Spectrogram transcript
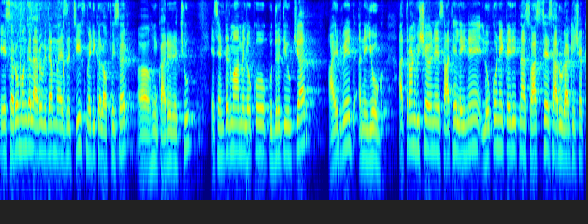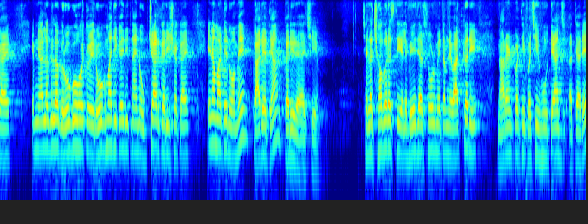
એ સર્વમંગલ આરોગ્યધામમાં as a chief medical officer હું કાર્યરત છું. એ સેન્ટરમાં અમે લોકો કુદરતી ઉપચાર, આયુર્વેદ અને યોગ, આ ત્રણ વિષયોને સાથે લઈને લોકોને કઈ રીતના સ્વાસ્થ્ય સારું રાખી શકાય, એમને અલગ અલગ રોગો હોય તો એ રોગમાંથી કઈ રીતના એનો ઉપચાર કરી શકાય, એના માટેનું અમે કાર્ય ત્યાં કરી રહ્યા છીએ. છેલ્લા છ વર્ષથી એટલે બે હજાર સોળ મેં તમને વાત કરી નારાયણ પરથી પછી હું ત્યાં જ અત્યારે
